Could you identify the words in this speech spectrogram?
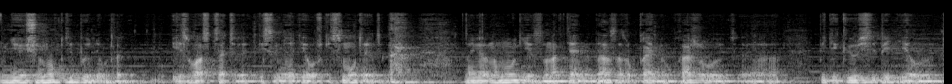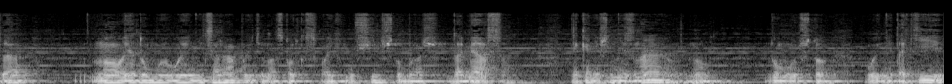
у нее еще ногти были. Вот как из вас, кстати, если меня девушки смотрят, наверное, многие за ногтями, да, за руками ухаживают, э, педикюр себе делают, да. Но я думаю, вы не царапаете настолько своих мужчин, чтобы аж до мяса. Я, конечно, не знаю, но думаю, что вы не такие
